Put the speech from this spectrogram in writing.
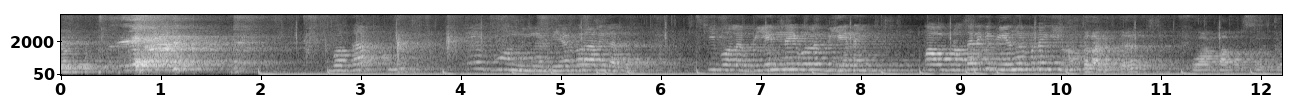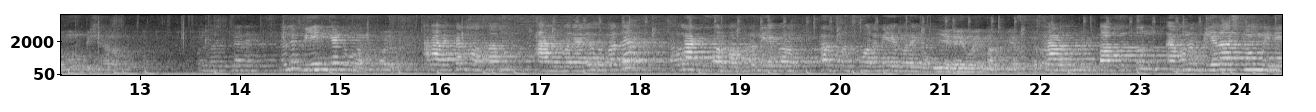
হল? বদ্দা এই ফোন দিলে বিয়ে করা লাগে কি বলে বিয়ে নেই বলে বিয়ে নেই। মা বাপ নাকি বিয়ে নইব নাকি? লাগাতে ফুয়ার বাবার চরিত্র মন বেশি খারাপ নাহলে বিয়ে নিকে আর আরেকটা কথা আরেকবার এলে হইবা দে। তাহলে আগে পর বাপরে বিয়ে করো তারপরে পরে বিয়ে করে রে বিয়ে কারণ বাপের তো এখনও বিয়ের আসনো মিলে।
